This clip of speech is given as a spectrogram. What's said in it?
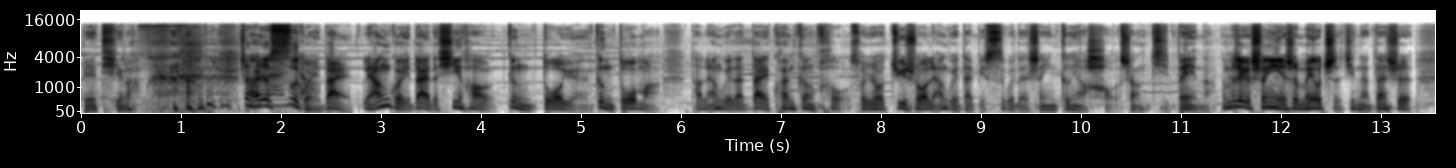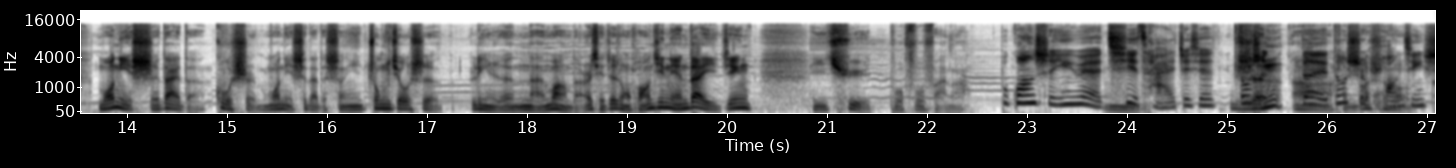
别提了，这 还是四轨带，两轨带的信号更多元、更多嘛。它两轨带带宽更厚，所以说据说两轨带比四轨带声音更要好上几倍呢。那么这个声音也是没有止境的，但是模拟时代的故事，模拟时代的声音，终究是令人难忘的。而且这种黄金年代已经一去不复返了。不光是音乐、器材，这些都是对，都是黄金时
